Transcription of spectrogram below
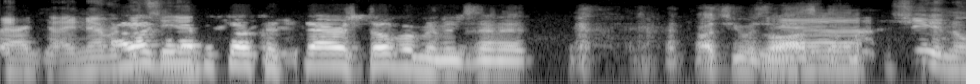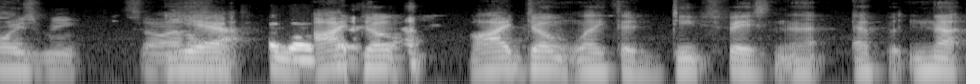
bad guy. I never I like the episode Begley because Sarah Silverman is in it. I thought she was Yeah, awesome. she annoys me. So I don't Yeah, I I don't. I don't like the Deep Space Nine, epi- not,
